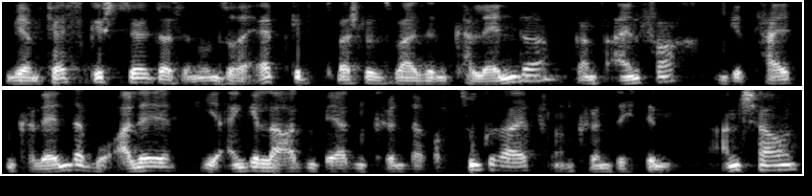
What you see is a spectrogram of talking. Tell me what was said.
wir haben festgestellt, dass in unserer App gibt es beispielsweise einen Kalender, ganz einfach, einen geteilten Kalender, wo alle, die eingeladen werden, können darauf zugreifen und können sich den anschauen.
